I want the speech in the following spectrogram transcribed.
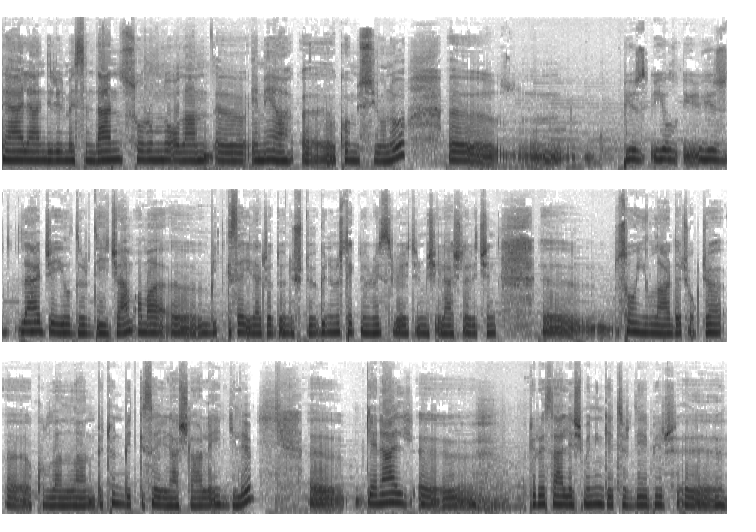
değerlendirilmesinden sorumlu olan e, EMEA e, komisyonu e, yüz, yıl, yüzlerce yıldır diyeceğim ama e, bitkisel ilaca dönüştü. Günümüz teknolojisiyle üretilmiş ilaçlar için e, son yıllarda çokça e, kullanılan bütün bitkisel ilaçlarla ilgili e, genel e, küreselleşmenin getirdiği bir e,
